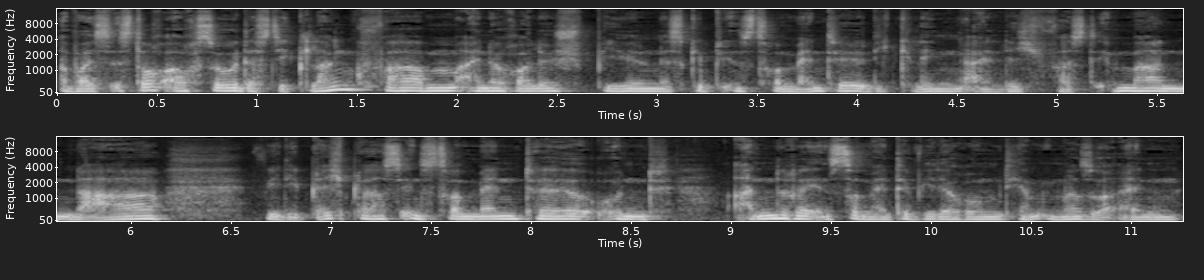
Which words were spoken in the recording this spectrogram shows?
Aber es ist doch auch so, dass die Klangfarben eine Rolle spielen. Es gibt Instrumente, die klingen eigentlich fast immer nah, wie die Blechblasinstrumente und andere Instrumente wiederum, die haben immer so einen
